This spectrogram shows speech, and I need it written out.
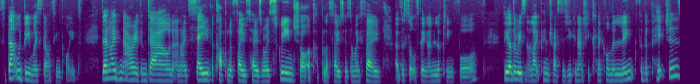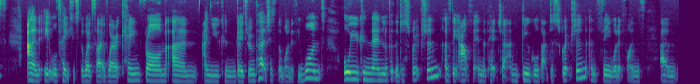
So that would be my starting point. Then I'd narrow them down and I'd save a couple of photos or I'd screenshot a couple of photos on my phone of the sort of thing I'm looking for. The other reason I like Pinterest is you can actually click on the link for the pictures and it will take you to the website of where it came from um, and you can go through and purchase the one if you want or you can then look at the description of the outfit in the picture and google that description and see what it finds um,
